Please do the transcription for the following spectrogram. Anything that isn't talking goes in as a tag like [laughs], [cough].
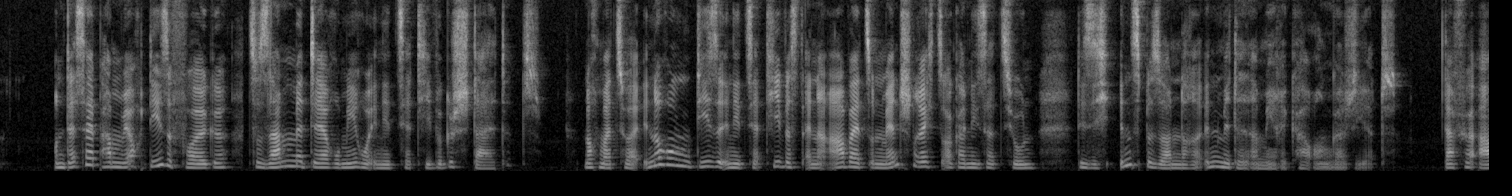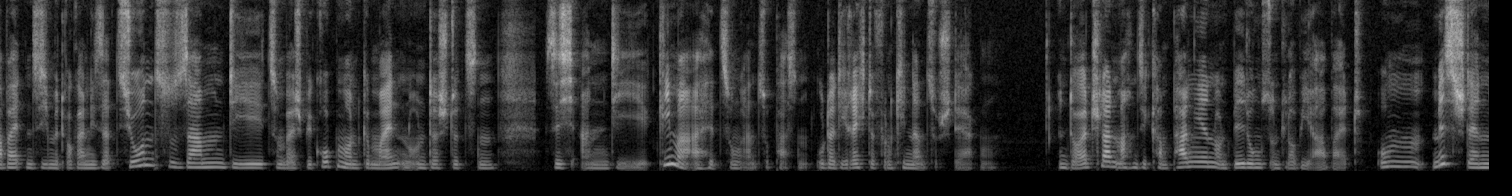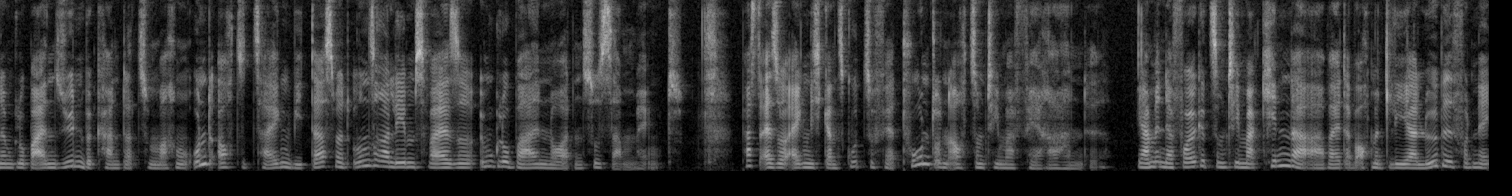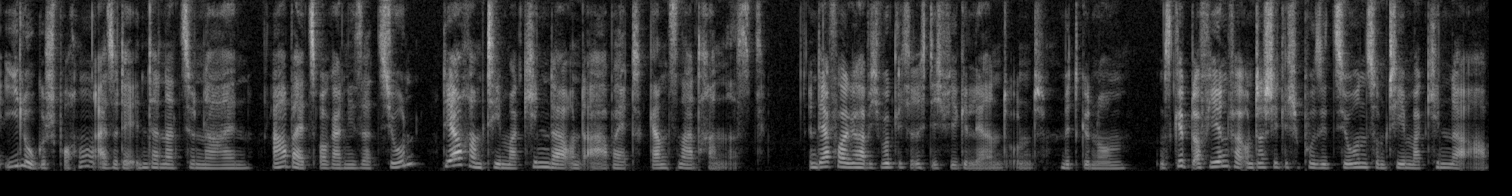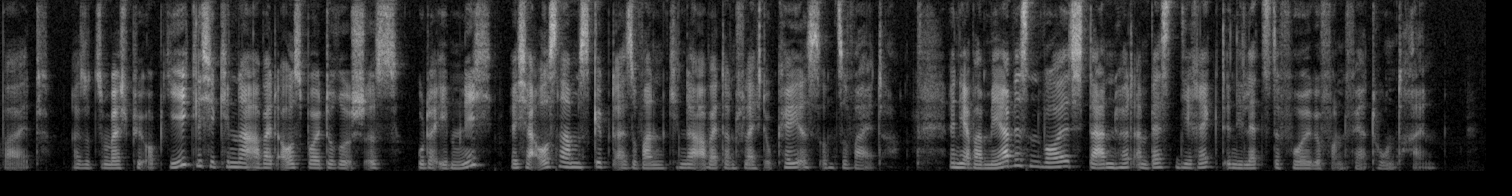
Und deshalb haben wir auch diese Folge zusammen mit der Romero-Initiative gestaltet. Nochmal zur Erinnerung, diese Initiative ist eine Arbeits- und Menschenrechtsorganisation, die sich insbesondere in Mittelamerika engagiert. Dafür arbeiten sie mit Organisationen zusammen, die zum Beispiel Gruppen und Gemeinden unterstützen, sich an die Klimaerhitzung anzupassen oder die Rechte von Kindern zu stärken. In Deutschland machen sie Kampagnen und Bildungs- und Lobbyarbeit, um Missstände im globalen Süden bekannter zu machen und auch zu zeigen, wie das mit unserer Lebensweise im globalen Norden zusammenhängt. Passt also eigentlich ganz gut zu vertont und auch zum Thema fairer Handel. Wir haben in der Folge zum Thema Kinderarbeit aber auch mit Lea Löbel von der ILO gesprochen, also der Internationalen Arbeitsorganisation, die auch am Thema Kinder und Arbeit ganz nah dran ist. In der Folge habe ich wirklich richtig viel gelernt und mitgenommen. Es gibt auf jeden Fall unterschiedliche Positionen zum Thema Kinderarbeit. Also zum Beispiel, ob jegliche Kinderarbeit ausbeuterisch ist oder eben nicht, welche Ausnahmen es gibt, also wann Kinderarbeit dann vielleicht okay ist und so weiter. Wenn ihr aber mehr wissen wollt, dann hört am besten direkt in die letzte Folge von Vertont rein.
